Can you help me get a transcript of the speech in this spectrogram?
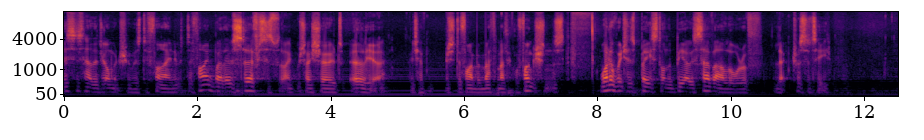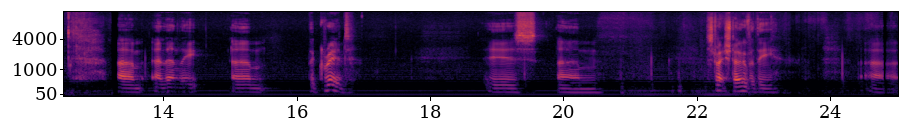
this is how the geometry was defined. It was defined by those surfaces which I showed earlier, which, have, which are defined by mathematical functions, one of which is based on the Biot-Savart law of electricity. Um, and then the, um, the grid is um, stretched over the uh,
